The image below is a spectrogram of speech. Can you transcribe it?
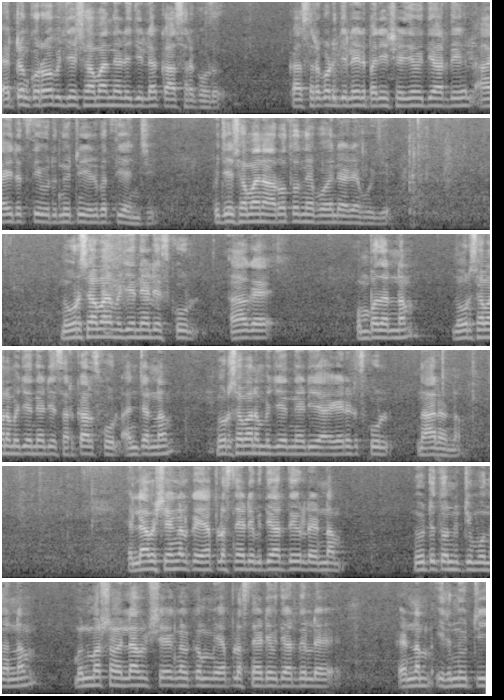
ഏറ്റവും കുറവ് വിജയ ശതമാനം നേടിയ ജില്ല കാസർഗോഡ്. കാസർഗോഡ് ജില്ലയിൽ പരീക്ഷ എഴുതിയ വിദ്യാർത്ഥികൾ ആയിരത്തി ഒരുന്നൂറ്റി എഴുപത്തി അഞ്ച് വിജയ ശതമാനം അറുപത്തൊന്ന് പോയിന്റ് ഏഴ് പൂജ്യം. നൂറ് ശതമാനം വിജയം നേടിയ സ്കൂൾ ആകെ ഒമ്പതെണ്ണം നൂറ് ശതമാനം വിജയം നേടിയ സർക്കാർ സ്കൂൾ അഞ്ചെണ്ണം നൂറ് ശതമാനം വിജയം നേടിയ എയ്ഡഡ് സ്കൂൾ നാലെണ്ണം. എല്ലാ വിഷയങ്ങൾക്കും എ പ്ലസ് നേടിയ വിദ്യാർത്ഥികളുടെ എണ്ണം നൂറ്റി തൊണ്ണൂറ്റി മൂന്നെണ്ണം മുൻവർഷം എല്ലാ വിഷയങ്ങൾക്കും എ പ്ലസ് നേടിയ വിദ്യാർത്ഥികളുടെ എണ്ണം ഇരുന്നൂറ്റി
